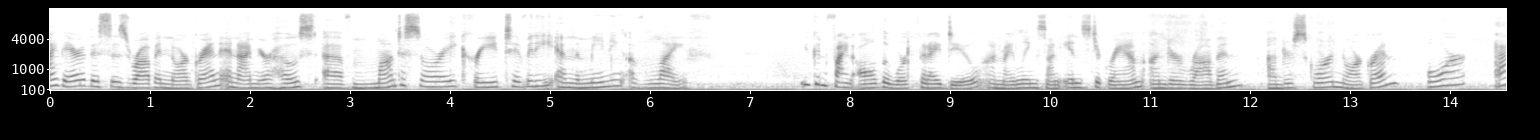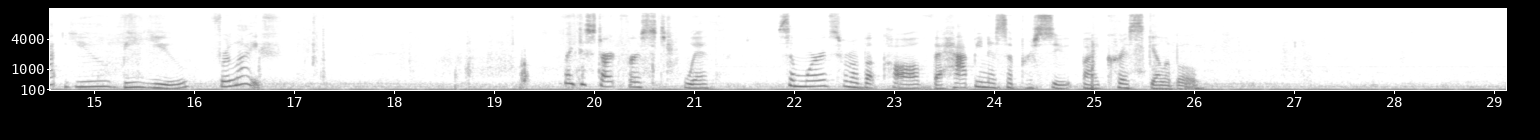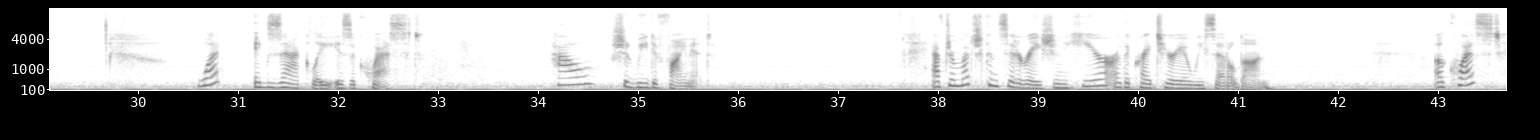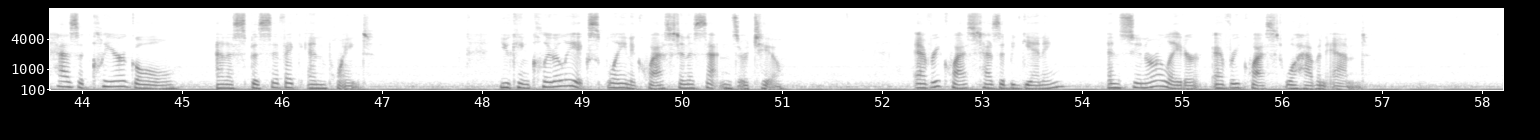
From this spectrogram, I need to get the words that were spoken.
Hi there, this is Robin Norgren, and I'm your host of Montessori Creativity and the Meaning of Life. You can find all the work that I do on my links on Instagram under Robin underscore Norgren or at UBU for life. I'd like to start first with some words from a book called The Happiness of Pursuit by Chris Guillebeau. What exactly is a quest? How should we define it? After much consideration, here are the criteria we settled on. A quest has a clear goal and a specific endpoint. You can clearly explain a quest in a sentence or two. Every quest has a beginning, and sooner or later, every quest will have an end.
